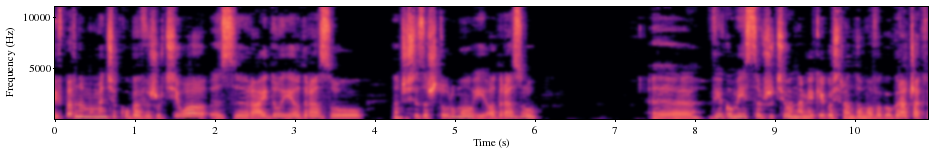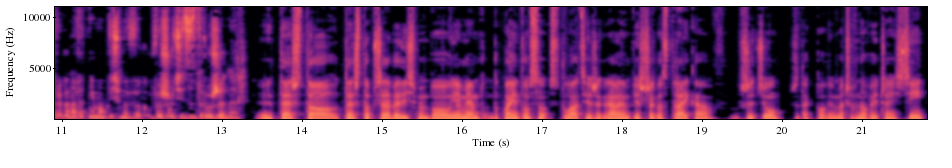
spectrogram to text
i w pewnym momencie Kubę wyrzuciło z rajdu i od razu, znaczy się ze szturmu i od razu w jego miejsce wrzuciło nam jakiegoś randomowego gracza, którego nawet nie mogliśmy wy wyrzucić z drużyny. Y, też to, też to przerabialiśmy, bo ja miałem dokładnie tą sytuację, że grałem pierwszego strajka w życiu, że tak powiem, znaczy w nowej części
